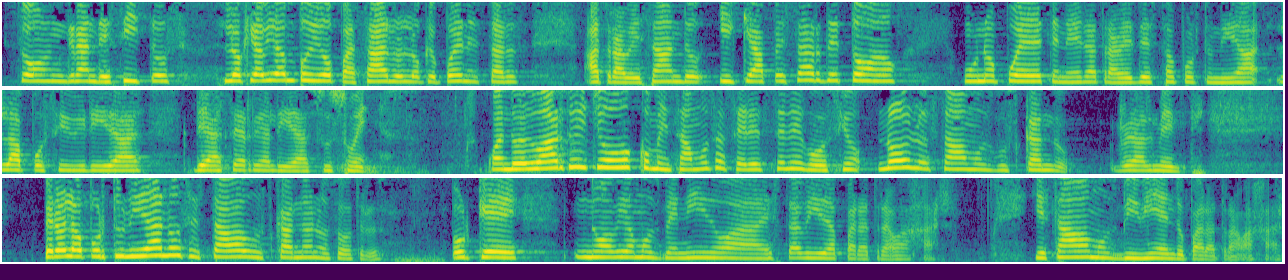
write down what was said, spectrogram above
son grandecitos, lo que habían podido pasar o lo que pueden estar atravesando y que a pesar de todo uno puede tener a través de esta oportunidad la posibilidad de hacer realidad sus sueños. Cuando Eduardo y yo comenzamos a hacer este negocio, no lo estábamos buscando realmente, pero la oportunidad nos estaba buscando a nosotros, porque no habíamos venido a esta vida para trabajar y estábamos viviendo para trabajar.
